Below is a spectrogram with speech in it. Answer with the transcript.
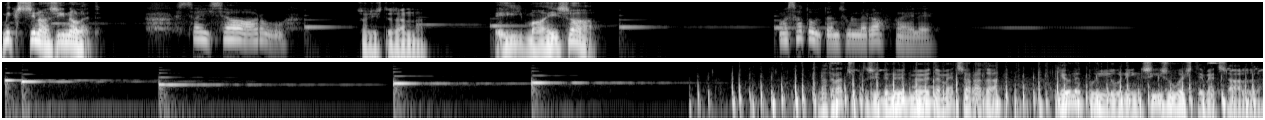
miks sina siin oled? sa ei saa aru sosistas Anna. ei, ma ei saa. ma saduldan sulle Rafaeli. Nad ratsutasid nüüd mööda metsarada ja üle põllu ning siis uuesti metsa alla.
